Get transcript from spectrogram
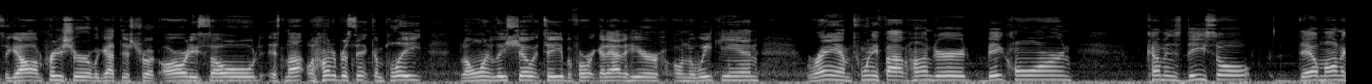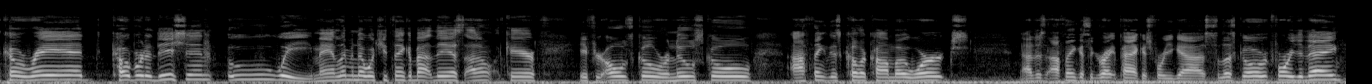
So y'all, I'm pretty sure we got this truck already sold. It's not 100% complete, but I want to at least show it to you before it got out of here on the weekend. Ram 2500, Big Horn, Cummins Diesel, Delmonico Red, Covert Edition. Ooh wee, man. Let me know what you think about this. I don't care if you're old school or new school. I think this color combo works. I just I think it's a great package for you guys. So let's go over it for you today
